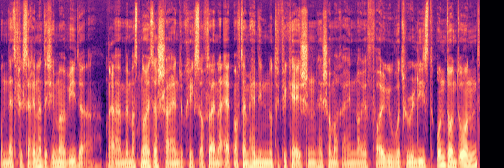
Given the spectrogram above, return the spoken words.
Und Netflix erinnert dich immer wieder, ja. äh, wenn was Neues erscheint. Du kriegst auf deiner App, auf deinem Handy eine Notification, hey, schau mal rein, neue Folge wurde released und und und.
